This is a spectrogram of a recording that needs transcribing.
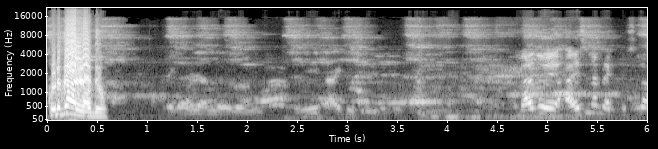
कुठं चालला तू? आहेस ना प्रॅक्टिसला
